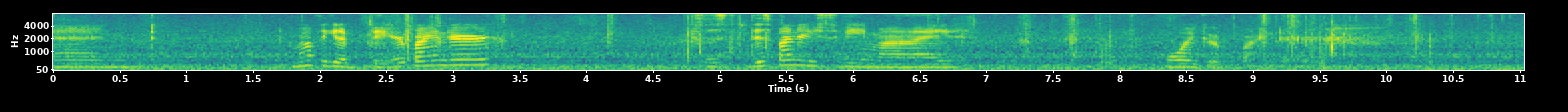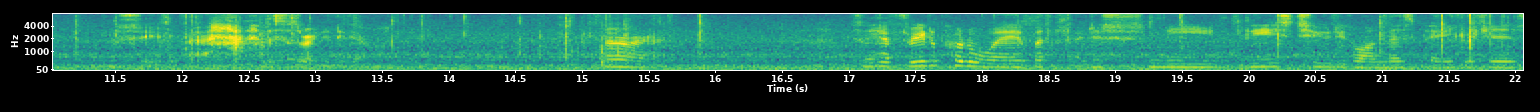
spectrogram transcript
And I'm gonna have to get a bigger binder this, this binder used to be my boy group binder. Let's see. this is ready to go. Alright. So we have three to put away, but I just need these two to go on this page, which is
